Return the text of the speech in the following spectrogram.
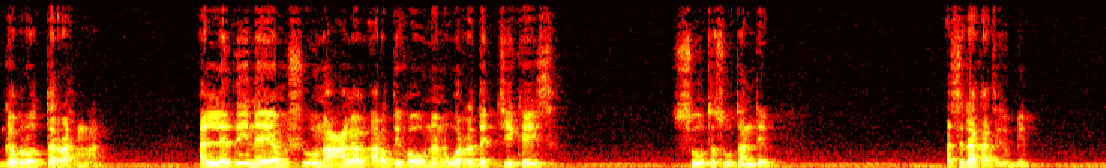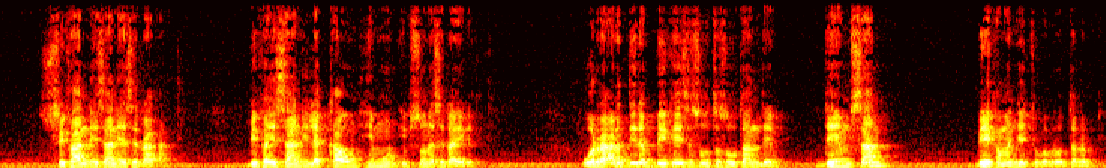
قبروت الرحمن. الذين يمشون على الأرض هونا وردتشي كيس سوتا سوتان ديم أسراكات دبين صفان إساني isaanii lakkaa'uun himuun ibsuun asirraa eegalte warra ardii rabbii keessa suuta suutaan deemu deemsaan beekaman jechuu gabroota rabbii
